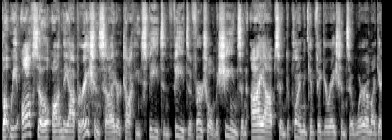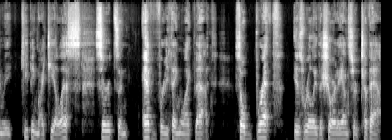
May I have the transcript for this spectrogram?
But we also, on the operations side, are talking speeds and feeds of virtual machines and IOPS and deployment configurations and where am I going to be keeping my TLS certs and everything like that. So breadth is really the short answer to that.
